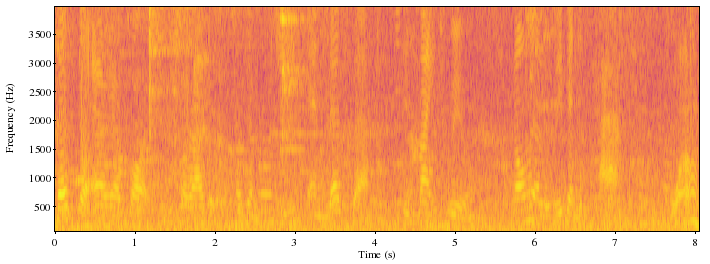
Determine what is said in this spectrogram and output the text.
That's the area for Sarada for them to eat, and that's uh, it's nice view. Normally on the weekend it's packed. Wow.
